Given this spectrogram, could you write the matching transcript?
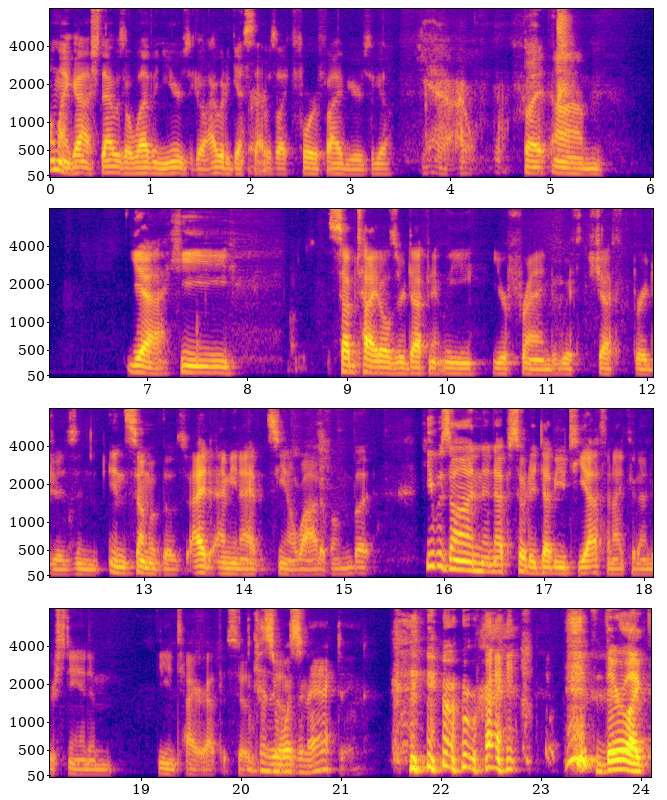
oh my gosh, that was eleven years ago. I would have guessed that was like four or five years ago. Yeah, I- but um yeah he subtitles are definitely your friend with jeff bridges and in some of those I, I mean i haven't seen a lot of them but he was on an episode of wtf and i could understand him the entire episode because he wasn't acting. right. They're like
